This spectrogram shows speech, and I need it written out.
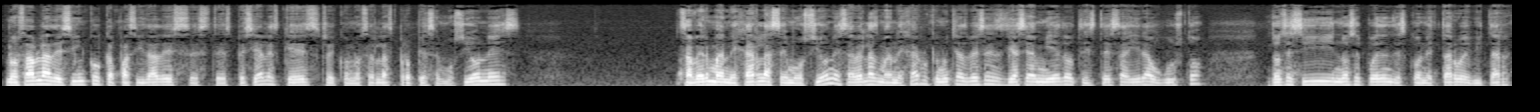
Nos habla de cinco capacidades este, especiales, que es reconocer las propias emociones, saber manejar las emociones, saberlas manejar, porque muchas veces ya sea miedo, tristeza, ira o gusto, entonces sí no se pueden desconectar o evitar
